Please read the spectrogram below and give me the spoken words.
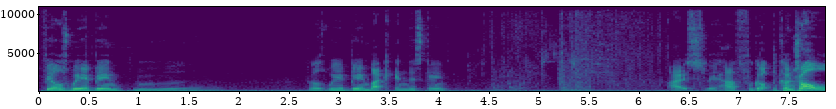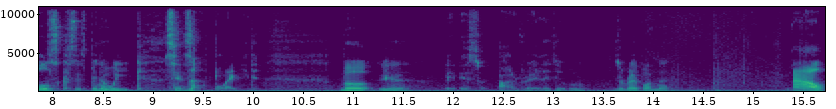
Feels weird being... Feels weird being back in this game. I actually have forgot the controls, because it's been a week since I played. But, yeah, it is... I really do... Ooh, there's a red one there. Ow!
